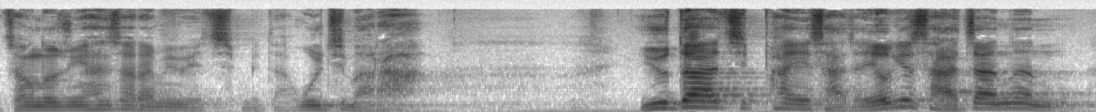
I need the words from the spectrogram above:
장로 중에 한 사람이 외칩니다. 울지 마라. 유다 지파의 사자. 여기 사자는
